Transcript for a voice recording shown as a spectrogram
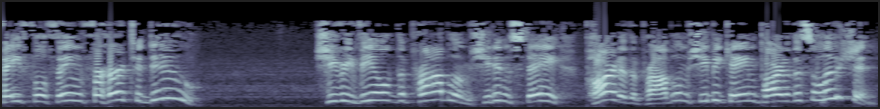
faithful thing for her to do. She revealed the problem. She didn't stay part of the problem. She became part of the solution.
